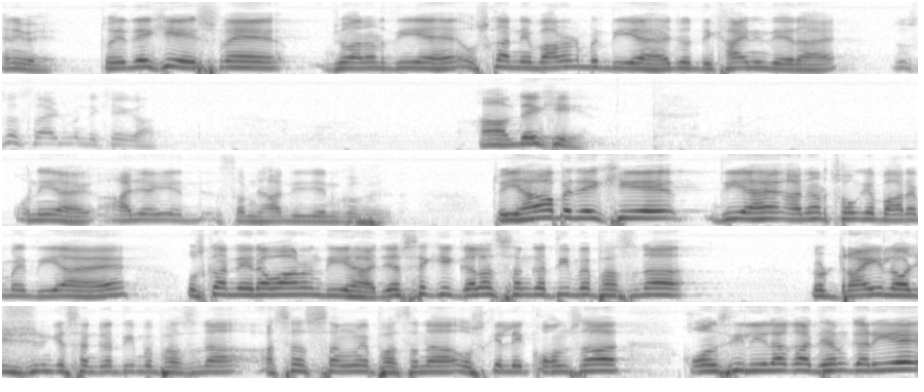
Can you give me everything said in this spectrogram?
एनीवे anyway, तो ये देखिए इसमें जो अनर्थ दिए हैं उसका निवारण भी दिया है जो दिखाई नहीं दे रहा है। दूसरे स्लाइड में दिखेगा। हाँ देखिए। उन्हें आए आ जाइए, समझा दीजिए इनको फिर। तो यहाँ पे देखिए, दिया है अनर्थों के बारे में दिया है, उसका निवारण दिया है। जैसे कि गलत संगति में फंसना तो ड्राई लॉजिशियन की संगति में फंसना, असत संग में फंसना, उसके लिए कौन सा, कौन सी लीला का अध्ययन करिए?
